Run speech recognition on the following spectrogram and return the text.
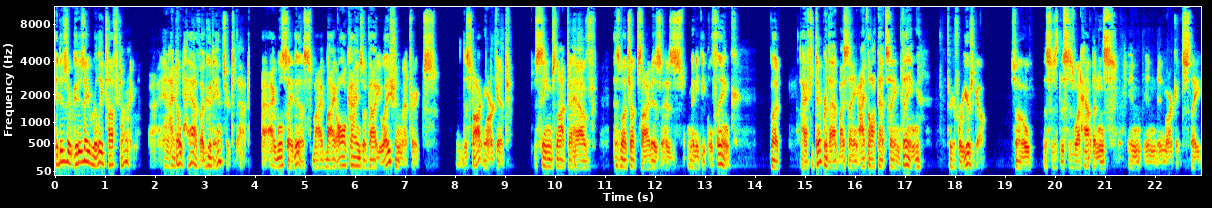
it is a, it is a really tough time and I don't have a good answer to that. I will say this by, by all kinds of valuation metrics, the stock market seems not to have as much upside as, as many people think. But I have to temper that by saying I thought that same thing three or four years ago. So this is this is what happens in, in, in markets. They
